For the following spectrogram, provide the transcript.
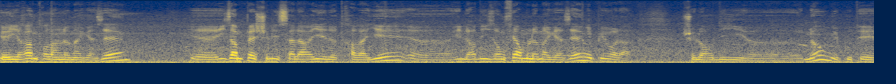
euh, ils rentrent dans le magasin, ils empêchent les salariés de travailler, ils leur disent on ferme le magasin et puis voilà. Je leur dis non, écoutez,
